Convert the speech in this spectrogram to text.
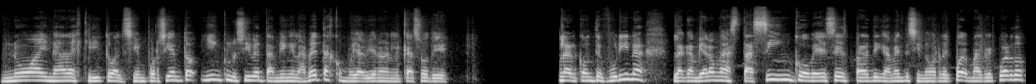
no hay nada escrito al 100%, y inclusive también en las betas, como ya vieron en el caso de la Conte Furina, la cambiaron hasta cinco veces prácticamente, si no recuerdo, mal recuerdo.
